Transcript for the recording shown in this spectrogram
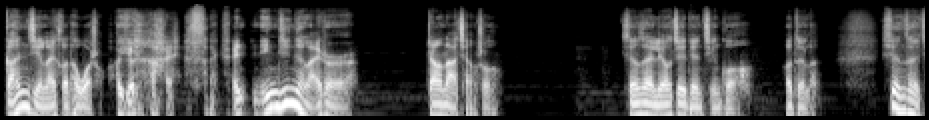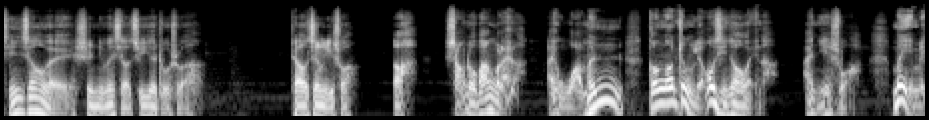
赶紧来和他握手。哎呦嗨哎哎，您今天来这儿？张大强说：“想再了解点情况。哦，对了，现在秦小伟是你们小区业主是吧？”赵经理说。啊，上周搬过来了。哎，我们刚刚正聊秦小伟呢。哎，您说，妹妹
